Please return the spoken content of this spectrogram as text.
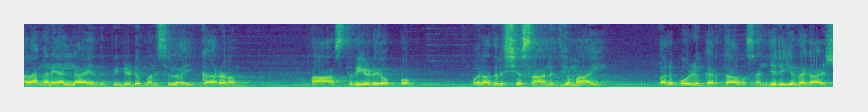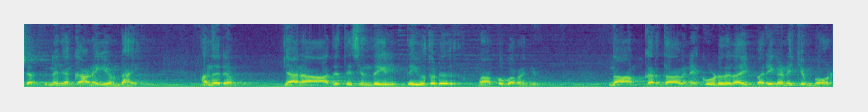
അതങ്ങനെയല്ല എന്ന് പിന്നീട് മനസ്സിലായി. കാരണം ആ സ്ത്രീയുടെ ഒപ്പം ഒരു അദൃശ്യ സാന്നിധ്യമായി പലപ്പോഴും കർത്താവ് സഞ്ചരിക്കുന്ന കാഴ്ച പിന്നെ ഞാൻ കാണുകയുണ്ടായി. അന്നേരം ഞാൻ ആ ആദ്യത്തെ ചിന്തയിൽ ദൈവത്തോട് മാപ്പ് പറഞ്ഞു. നാം കർത്താവിനെ കൂടുതലായി പരിഗണിക്കുമ്പോൾ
